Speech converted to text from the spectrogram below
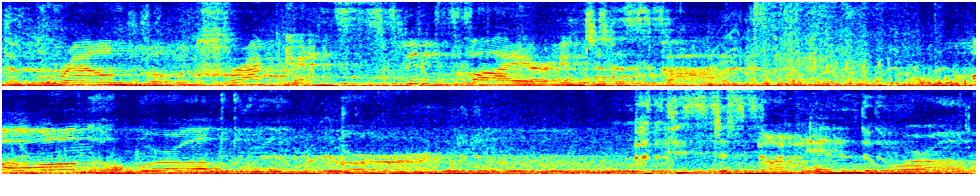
The ground will crack and spit fire into the sky. All the world will burn. But this does not end the world,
